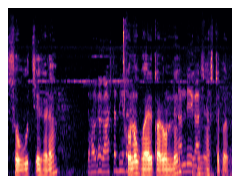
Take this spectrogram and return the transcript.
সবুজ ঘেরা হালকা গাছটা দিয়ে কোনো ভয়ের কারণ নেই এখানে আসতে পারো।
